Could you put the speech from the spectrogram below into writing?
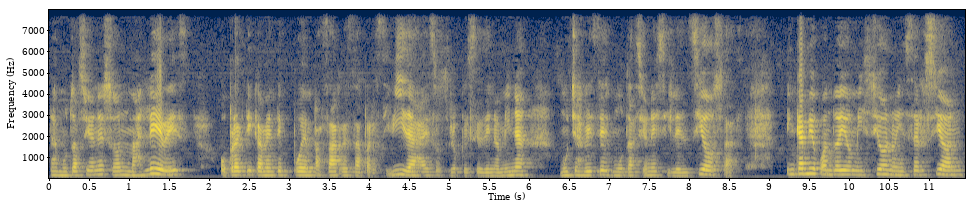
las mutaciones son más leves o prácticamente pueden pasar desapercibidas, eso es lo que se denomina muchas veces mutaciones silenciosas. En cambio, cuando hay omisión o inserción,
